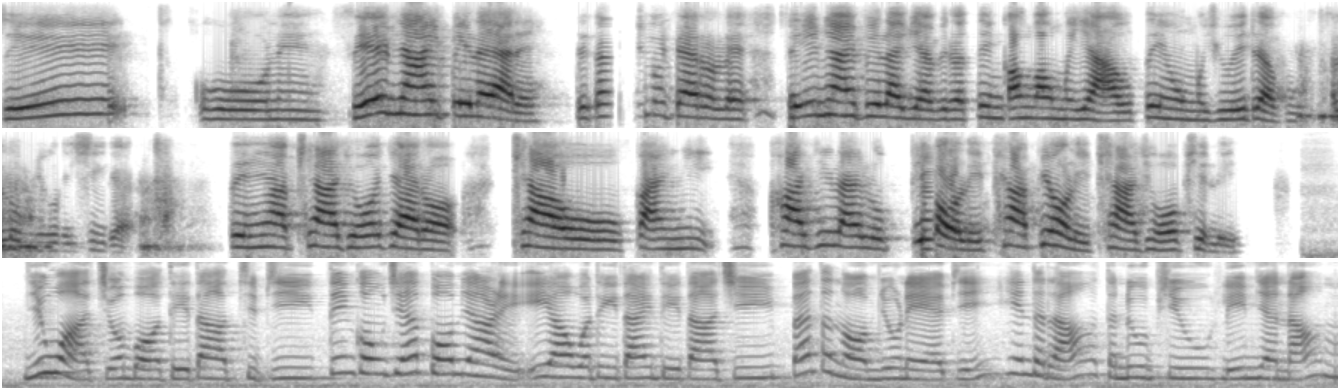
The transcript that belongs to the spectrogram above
ဈေးဟိုနေဈေးအများကြီးပေးလိုက်ရတယ် ဒီကချို့ကြတော့လေဈေးအများကြီးပေးလိုက်ပြပြီးတော့တင်ကောင်းကောင်းမရဘူးတင်ကိုမရွေးတတ်ဘူးအဲ့လိုမျိုးတွေရှိတယ်တင်ကဖြာကြောကြတော့ဖြာကိုကန်ကြီးခါကြည့်လိုက်လို့ပျော့လေဖြာပျော့လေဖြာကြောဖြစ်လေ မြဝကျွန်းပေါ်ဒေသဖြစ်ပြီးတင်ကုံချမ်းပေါ်များတဲ့အေယာဝတီတိုင်းဒေသကြီးပန်းတနော်မြို့နယ်အပြင်ဟင်းတရာတနုဖြူလေးမျက်နှာမ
